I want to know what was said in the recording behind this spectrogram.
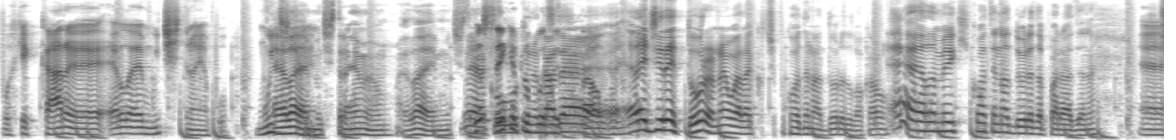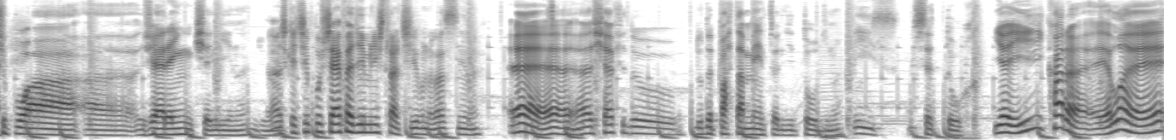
Porque, cara, é- ela é muito estranha, pô. Muito Ela é estranha. muito estranha mesmo. Ela é muito É, estranha. Eu sei que é como no caso é, ela é diretora, né? Ou ela é, tipo, coordenadora do local? É, ela é meio que coordenadora da parada, né? É. Tipo a, a gerente ali, né? Acho que é tipo chefe administrativo, um negócio assim, né? É, é, é chefe do, do departamento ali todo, né? Isso. Do setor. E aí, cara, ela é,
